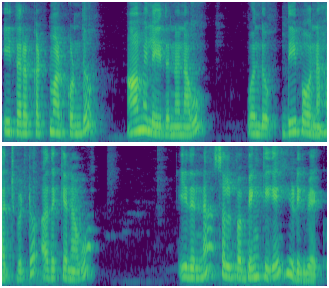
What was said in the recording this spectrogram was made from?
ಈ ಥರ ಕಟ್ ಮಾಡಿಕೊಂಡು ಆಮೇಲೆ ಇದನ್ನು ನಾವು ಒಂದು ದೀಪವನ್ನು ಹಚ್ಚಿಬಿಟ್ಟು ಅದಕ್ಕೆ ನಾವು ಇದನ್ನು ಸ್ವಲ್ಪ ಬೆಂಕಿಗೆ ಹಿಡಿಬೇಕು.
